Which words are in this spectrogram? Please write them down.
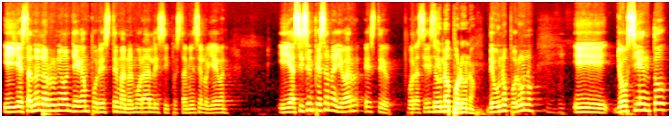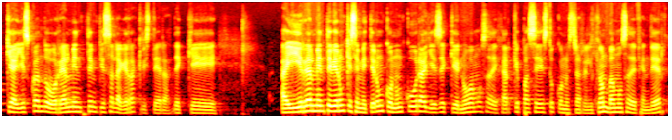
Y estando en la reunión llegan por este Manuel Morales y pues también se lo llevan. Y así se empiezan a llevar, este, por así De decirlo uno por uno. de uno por uno. Y yo siento que ahí es cuando realmente empieza la guerra cristera, de que ahí realmente vieron que se metieron con un cura y es de que no vamos a dejar que pase esto con nuestra religión, vamos a defender.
